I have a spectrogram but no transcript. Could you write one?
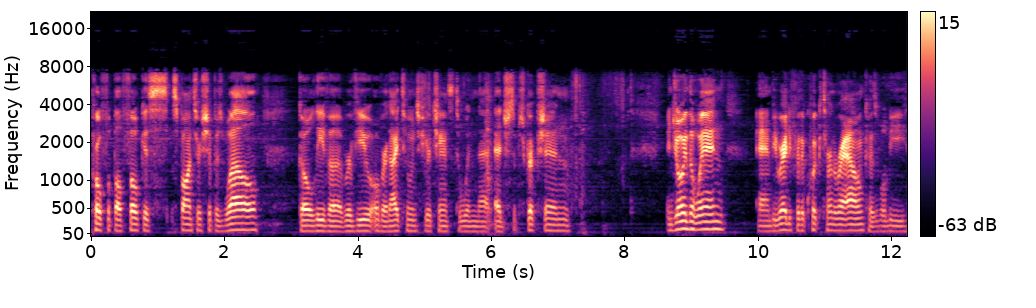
Pro Football Focus sponsorship as well. Go leave a review over at iTunes for your chance to win that Edge subscription. Enjoy the win and be ready for the quick turnaround because we'll be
